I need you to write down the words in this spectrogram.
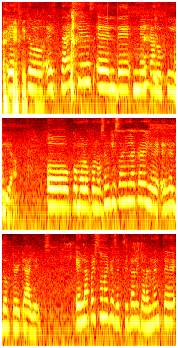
Esto, está el que es el de mecanofilia, o como lo conocen quizás en la calle, es el Dr. Gadgets. Es la persona que se excita literalmente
